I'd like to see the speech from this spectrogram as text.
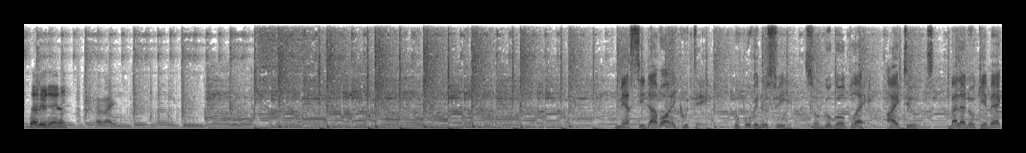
Salut, Danny. Bye bye. Merci d'avoir écouté. Vous pouvez nous suivre sur Google Play, iTunes, Balado Québec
